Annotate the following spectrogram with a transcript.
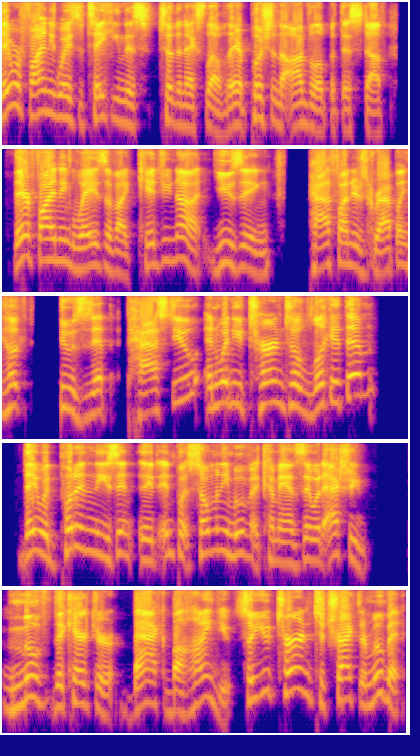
they were finding ways of taking this to the next level. They are pushing the envelope with this stuff. They're finding ways of, I kid you not, using Pathfinder's grappling hook to zip past you. And when you turn to look at them, they would put in these in they'd input so many movement commands they would actually move the character back behind you. So you turn to track their movement.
